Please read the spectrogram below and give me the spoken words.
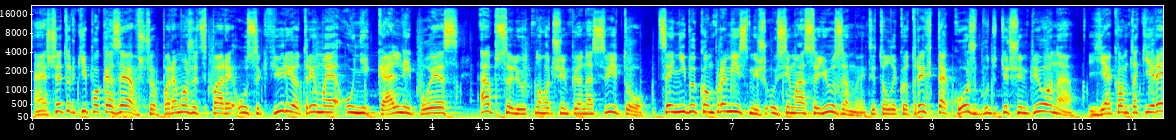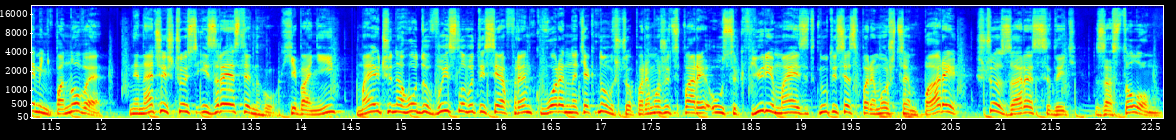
А ще Туркі показав, що переможець пари Усик Ф'юрі отримає унікальний пояс абсолютного чемпіона світу. Це ніби компроміс між усіма союзами, титули котрих також будуть у чемпіона. Як вам такий ремінь, панове? Неначе щось із реслінгу, хіба ні? Маючи нагоду висловитися, Френк Ворен натякнув, що переможець пари Усик Ф'юрі має зіткнутися з переможцем пари, що зараз сидить за столом.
